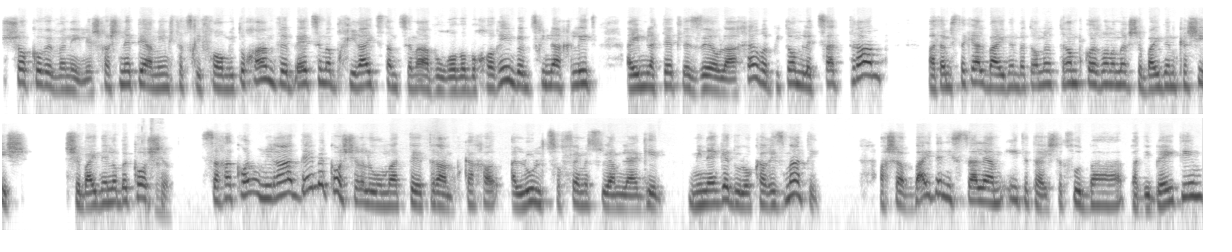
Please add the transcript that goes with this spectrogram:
שוקו ווניל, יש לך שני טעמים שאתה צריך לבחור מתוכם, ובעצם הבחירה הצטמצמה עבור רוב הבוחרים, והם צריכים להחליט האם לתת לזה או לאחר, ופתאום לצד טראמפ, אתה מסתכל על ביידן ואתה אומר, טראמפ כל הזמן אומר שביידן קשיש, שביידן לא בכושר. Okay. כן. סך הכל הוא נראה די בכושר לעומת אה, טראמפ, ככה עלול צופה מסוים להגיד. מנגד הוא לא כריזמטי. עכשיו, ביידן ניסה להמעיט את ההשתתפות בדיבייטים,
